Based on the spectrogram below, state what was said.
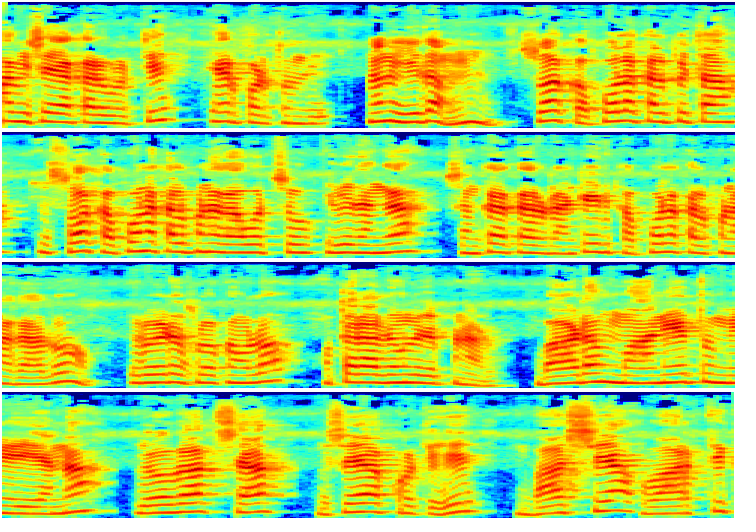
ఆ విషయాకార వృత్తి ఏర్పడుతుంది. నన్ను ఇదం స్వకపోల కల్పిత. ఈ స్వకపోల కల్పన కావచ్చు. ఈ విధంగా శంకాకారుడు అంటే ఇది కపోల కల్పన కాదు. ఇరవై శ్లోకంలో ఉత్తరార్థంలో చెప్పినాడు. బాడం మానేతు మేయన యోగాత్ విషయాకృతి భాష్య వార్తిక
